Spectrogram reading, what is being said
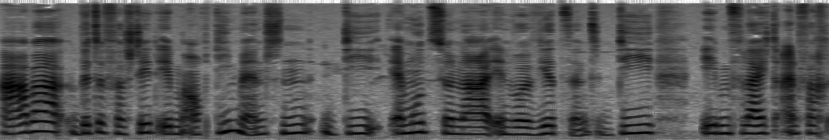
aber bitte versteht eben auch die Menschen, die emotional involviert sind, die eben vielleicht einfach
